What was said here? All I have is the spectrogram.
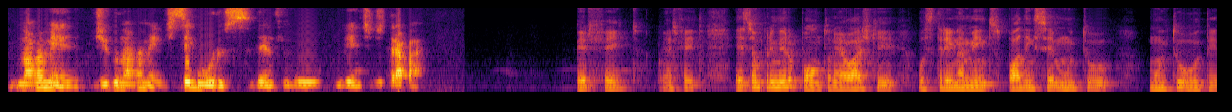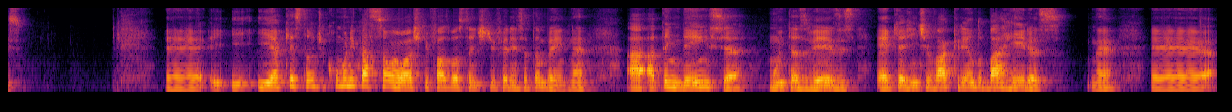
novamente, digo novamente, seguros dentro do ambiente de trabalho. Perfeito, perfeito. Esse é um primeiro ponto, né? Eu acho que os treinamentos podem ser muito, muito úteis. É, e, e, a questão de comunicação eu acho que faz bastante diferença também, né? A, a tendência, muitas vezes, é que a gente vá criando barreiras, né? É,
